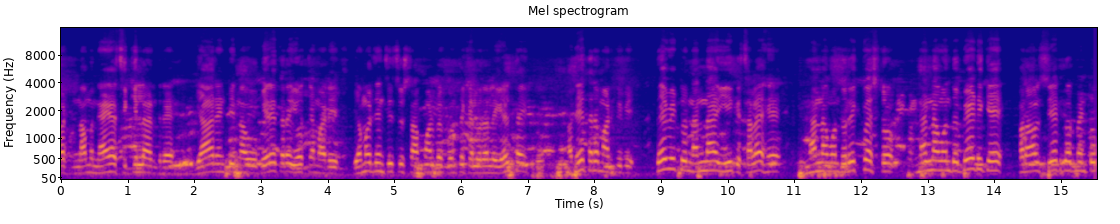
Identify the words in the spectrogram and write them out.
ಬಟ್ ನಮ್ಮ ನ್ಯಾಯ ಸಿಕ್ಕಿಲ್ಲ ಅಂದರೆ ಗ್ಯಾರಂಟಿ ನಾವು ಬೇರೆ ಥರ ಯೋಚನೆ ಮಾಡಿ ಎಮರ್ಜೆನ್ಸೀಸು ಸ್ಟಾಪ್ ಮಾಡಬೇಕು ಅಂತ ಕೆಲವರೆಲ್ಲ ಹೇಳ್ತಾ ಇತ್ತು ಅದೇ ಥರ ಮಾಡ್ತೀವಿ. ದಯವಿಟ್ಟು ನನ್ನ ಈಗ ಸಲಹೆ, ನನ್ನ ಒಂದು ರಿಕ್ವೆಸ್ಟು ನನ್ನ ಒಂದು ಬೇಡಿಕೆ for all state government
